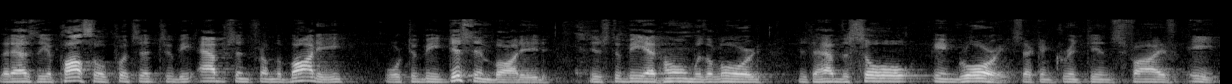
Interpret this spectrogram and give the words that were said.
that as the apostle puts it, to be absent from the body or to be disembodied is to be at home with the Lord is to have the soul in glory, 2 Corinthians 5, 8.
